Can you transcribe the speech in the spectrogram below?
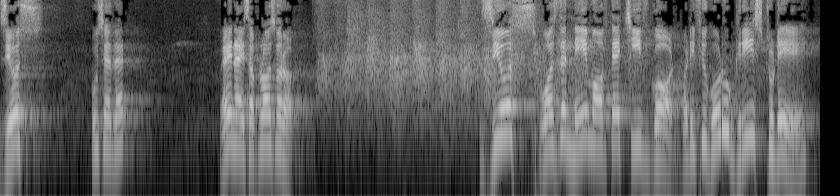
Zeus. Who said that? Very nice. Applause for her. Zeus was the name of their chief god. But if you go to Greece today,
